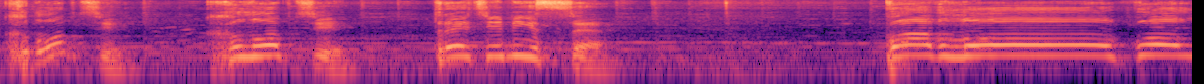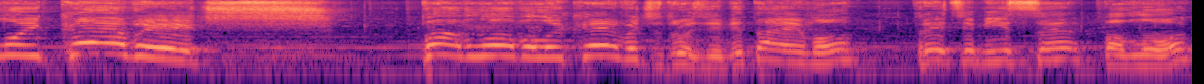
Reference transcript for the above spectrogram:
хлопці, хлопці, третє місце. Павло Волуйкевич. Павло Волуйкевич, друзі, вітаємо. Третє місце. Павло.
